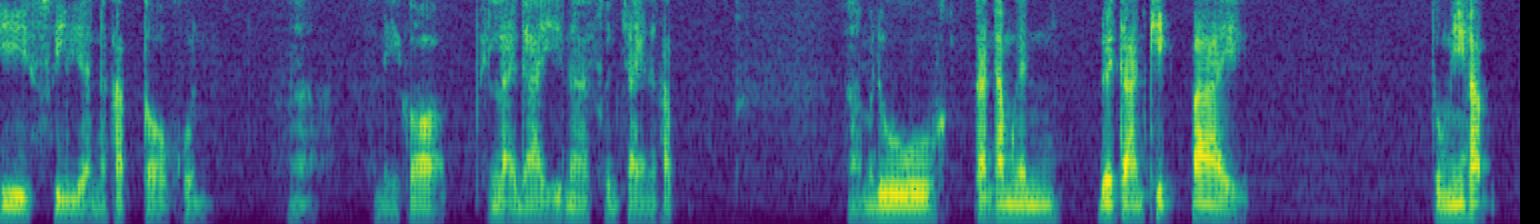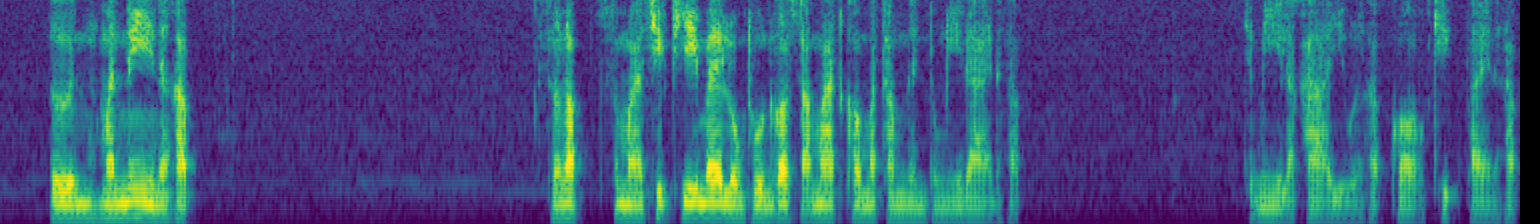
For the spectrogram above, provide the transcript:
ที่ 4 เหรียญนนะครับต่อคน อันนี้ก็เป็นรายได้ที่น่าสนใจนะครับ มาดูการทำเงินด้วยการคลิกป้าย ตรงนี้ครับ Earn Money นะครับสำหรับสมาชิกที่ไม่ได้ลงทุนก็สามารถเข้ามาทำเงินตรงนี้ได้นะครับ จะมีราคาอยู่นะครับ ก็คลิกไปนะครับ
